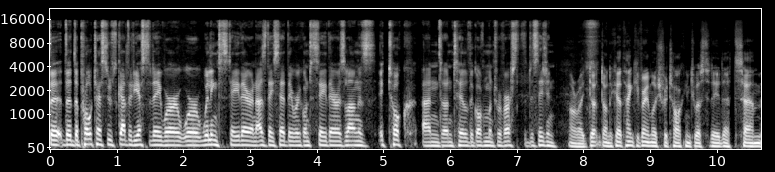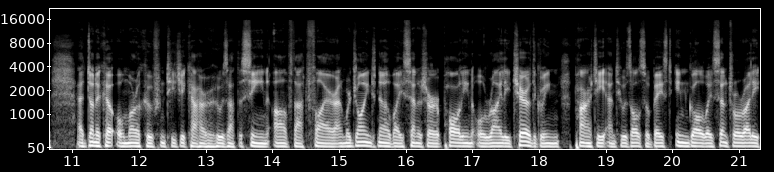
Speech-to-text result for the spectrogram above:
the, the, the protesters gathered yesterday were, were willing to stay there, and as they said, they were going to stay there as long as it took and until the government reversed the decision. All right, Don- Donncha, thank you very much for talking to us today. That's um, uh, Donncha Ó from TG Ceathair, who was at the scene of that fire. And we're joined now by Senator Pauline O'Reilly, Chair of the Green Party, and who is also based in Galway. Senator O'Reilly,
